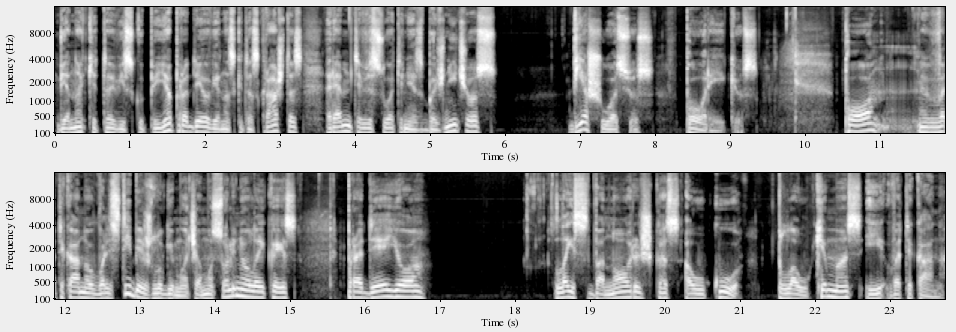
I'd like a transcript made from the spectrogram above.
viena kita vyskupija, pradėjo vienas kitas kraštas remti visuotinės bažnyčios viešuosius poreikius. Po Vatikano valstybės žlugimo čia Musolinio laikais pradėjo laisvanoriškas aukų plaukimas į Vatikaną.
